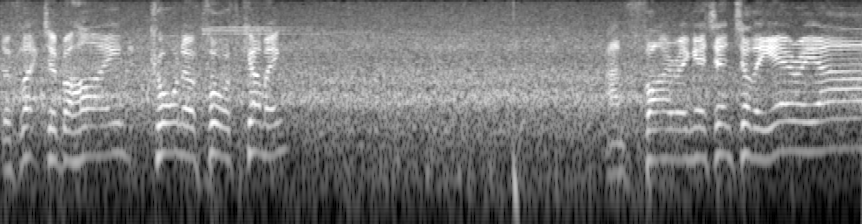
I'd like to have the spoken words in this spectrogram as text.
Deflected behind, corner forthcoming. And firing it into the area.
